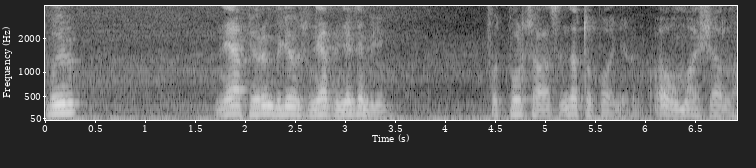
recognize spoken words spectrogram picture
buyur. Ne yapıyorum biliyor musun? Ne yapıyorum? Nereden bileyim? Futbol sahasında top oynuyorum. Oh maşallah.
